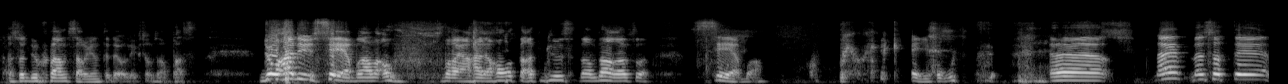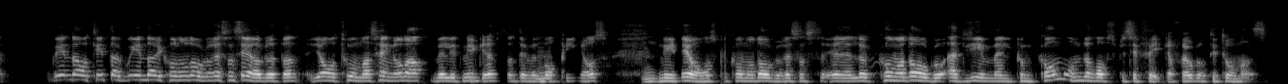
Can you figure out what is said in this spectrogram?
Alltså du chansar ju inte då liksom så pass. Då hade ju Zebra, oh, vad jag hade hatat Gustav där alltså. Zebra. uh, nej, men så att uh, gå in där och titta. Gå in där i Kronolog och recensera-gruppen. Jag och Thomas hänger där väldigt mycket, så det är väl mm. bara att pinga oss. Mm. Ni når oss på konradago.gmail.com om du har specifika frågor till Thomas.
